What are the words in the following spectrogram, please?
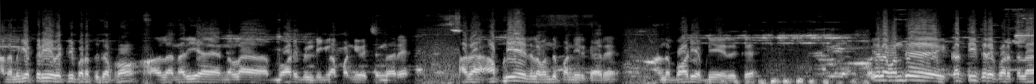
அந்த மிகப்பெரிய வெற்றி படத்துக்கு அப்புறம் அதில் நிறைய நல்ல பாடி பில்டிங்லாம் பண்ணி வச்சுருந்தாரு. அதை அப்படியே இதில் வந்து பண்ணியிருக்காரு. அந்த பாடி அப்படியே இருக்கு. இதில் வந்து கத்தி திரைப்படத்தில்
